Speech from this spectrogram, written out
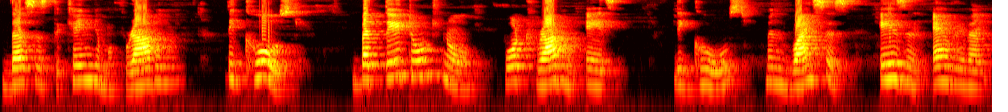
This is the kingdom of Ravan, the ghost. But they don't know what Ravan is. The ghost, when vices, is in everyone.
